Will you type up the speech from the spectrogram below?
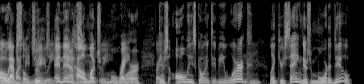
Oh, that might be changed. absolutely. and then how much more. Right. Right. Mm-hmm. There's always going to be work, like you're saying. There's more to do,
